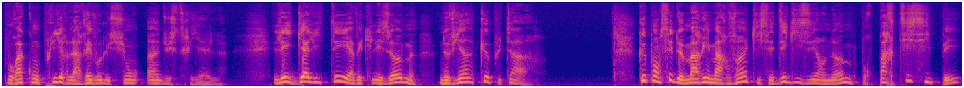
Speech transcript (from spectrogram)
pour accomplir la révolution industrielle. L'égalité avec les hommes ne vient que plus tard. Que penser de Marie Marvin qui s'est déguisée en homme pour participer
